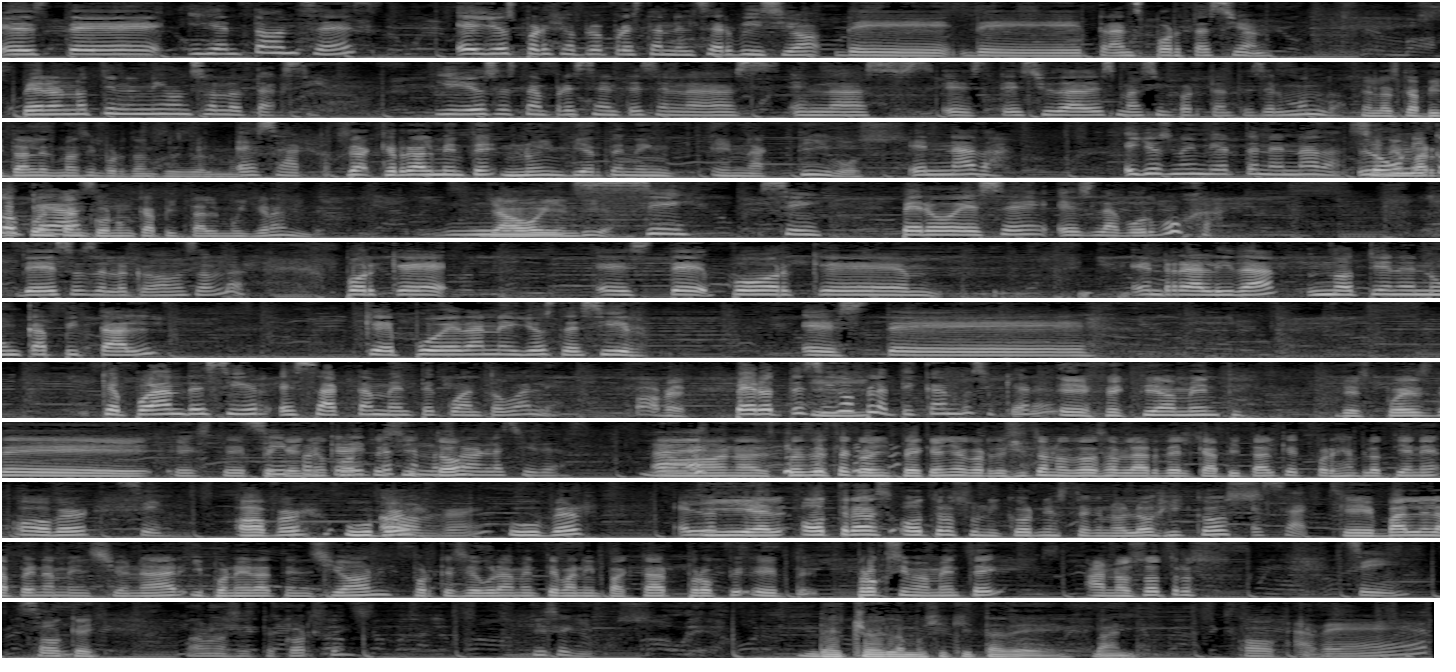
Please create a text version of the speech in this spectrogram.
este, y entonces, ellos, por ejemplo, prestan el servicio de, de transportación, pero no tienen ni un solo taxi. Y ellos están presentes en las, en las este, ciudades más importantes del mundo. en las capitales más importantes del mundo. Exacto. O sea, que realmente no invierten en, en activos. En nada. Ellos no invierten en nada. Sin Lo embargo, único que cuentan con un capital muy grande. ya Mm, hoy en día. Sí, sí, pero ese es la burbuja. De eso es de lo que vamos a hablar. Porque, este, porque en realidad no tienen un capital que puedan ellos decir, este, que puedan decir exactamente cuánto vale. A ver, Pero te sigo platicando si quieres. efectivamente, después de este sí, pequeño porque ahorita se me cortecito, fueron las ideas. No, no, después de este pequeño cortecito nos vas a hablar del capital que, por ejemplo, tiene Uber, Sí. Uber, Uber, Uber. Uber El y el otras otros unicornios tecnológicos Exacto. que vale la pena mencionar y poner atención porque seguramente van a impactar eh, próximamente a nosotros. Sí, sí. Ok, vamos a este corte y seguimos. De hecho, es la musiquita de Van. Ok. A ver.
